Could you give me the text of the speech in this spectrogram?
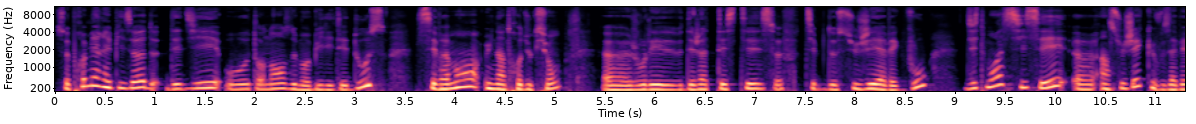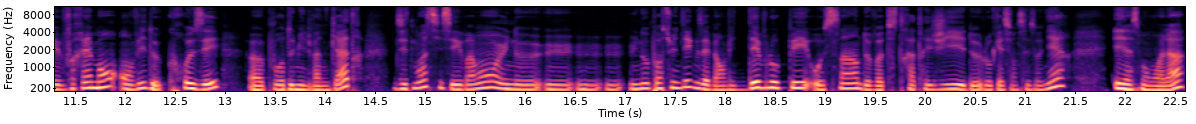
Ce premier épisode dédié aux tendances de mobilité douce, c'est vraiment une introduction. Euh, je voulais déjà tester ce type de sujet avec vous. Dites-moi si c'est euh, un sujet que vous avez vraiment envie de creuser euh, pour 2024. Dites-moi si c'est vraiment une, une, une, opportunité que vous avez envie de développer au sein de votre stratégie de location saisonnière. Et à ce moment-là,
